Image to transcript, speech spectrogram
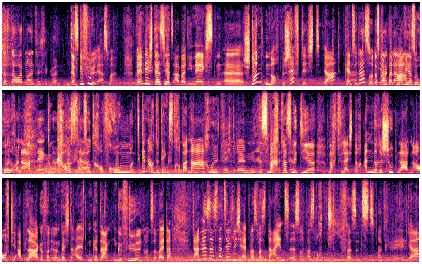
Das dauert 90 Sekunden. Das Gefühl erstmal. Wenn dich das jetzt aber die nächsten äh, Stunden noch beschäftigt, ja, kennst du das so? Das Ja, kommt dann klar. immer wieder so hoch. Du, du und kaust dann so drauf rum und genau, du denkst drüber nach und Fühlt sich drin. das macht was mit dir, macht vielleicht noch andere Schubladen auf, die Ablage von irgendwelchen alten Gedanken, Gefühlen und so weiter. Dann ist es tatsächlich etwas, was deins ist und was auch tiefer sitzt. Okay. Ja,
